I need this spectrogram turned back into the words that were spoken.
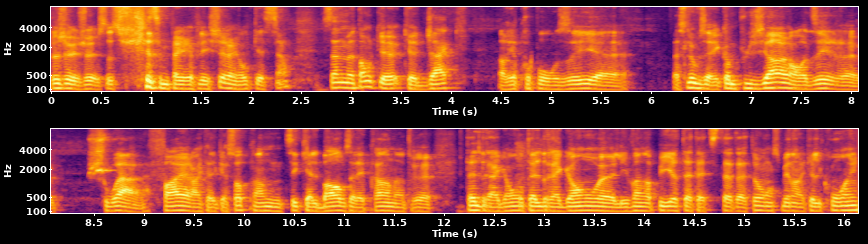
Là, je, je, ça, me fait réfléchir à une autre question. Ça, admettons que, que Jack aurait proposé. Euh, parce que là, vous avez comme plusieurs, on va dire, euh, choix à faire en quelque sorte, prendre, tu sais, quelle barre vous allez prendre entre tel dragon, tel dragon, euh, les vampires, tatati, tatata, on se met dans quel coin.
